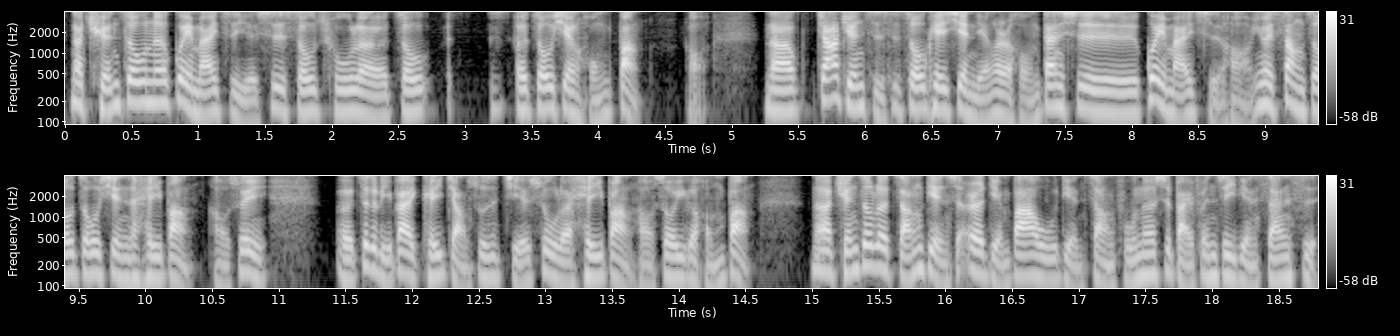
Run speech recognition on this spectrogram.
那全周呢，柜买指也是收出了周呃周线红棒哦。那加权指是周 K 线连二红，但是柜买指哈，因为上周周线是黑棒，好，所以呃这个礼拜可以讲说是结束了黑棒，好，收一个红棒。那全周的涨点是二点八五点，涨幅呢是百分之一点三四，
